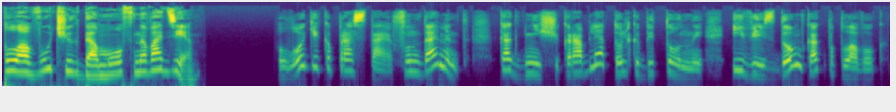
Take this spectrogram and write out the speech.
плавучих домов на воде. Логика простая. Фундамент, как днище корабля, только бетонный, и весь дом как поплавок.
